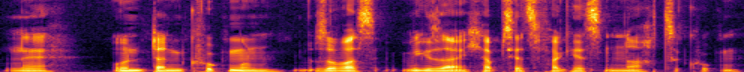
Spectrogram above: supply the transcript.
nee. und dann gucken und sowas. Wie gesagt, ich habe es jetzt vergessen nachzugucken.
